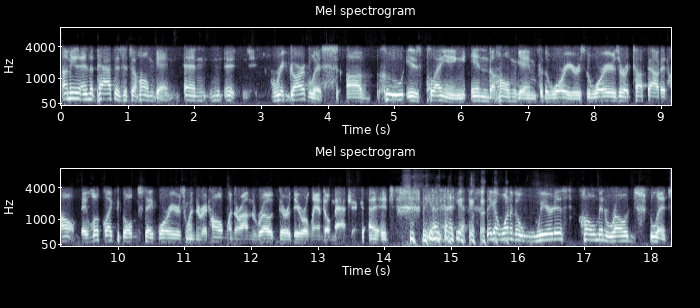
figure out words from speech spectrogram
I mean, and the path is it's a home game, and it, regardless of who is playing in the home game for the Warriors. The Warriors are a tough out at home. They look like the Golden State Warriors when they're at home. When they're on the road, they're the Orlando Magic. Uh, it's they got, they got one of the weirdest home and road splits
